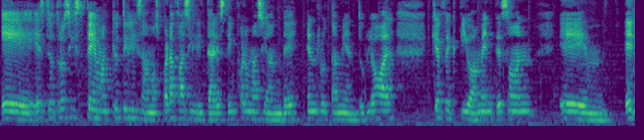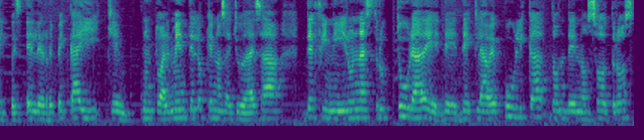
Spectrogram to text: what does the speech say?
eh, este otro sistema que utilizamos para facilitar esta información de enrutamiento global, que efectivamente son eh, el, pues, el RPKI, que puntualmente lo que nos ayuda es a definir una estructura de, clave pública donde nosotros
